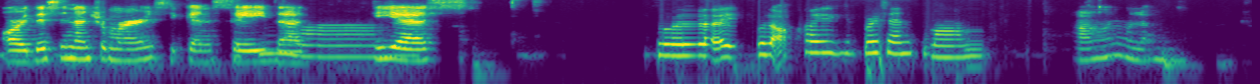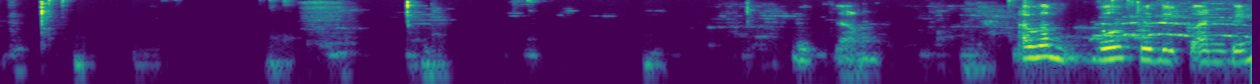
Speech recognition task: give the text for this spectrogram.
or this enantiomers, you can say that. Um, yes. Wala, wala kay present, ma'am. Ah, wala. Wait lang. I will go to the kuanbe.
